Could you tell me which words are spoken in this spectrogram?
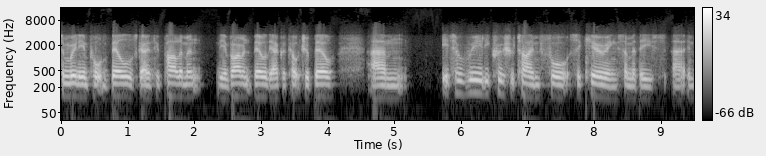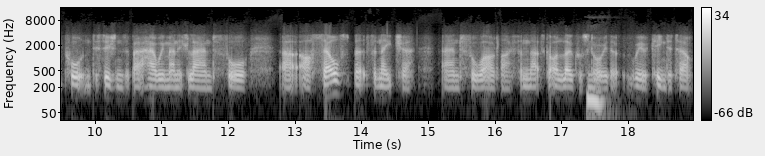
some really important bills going through Parliament, the Environment Bill, the Agriculture Bill, um, it's a really crucial time for securing some of these uh, important decisions about how we manage land for uh, ourselves, but for nature and for wildlife, and that's got a local hmm. story that we're keen to tell.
